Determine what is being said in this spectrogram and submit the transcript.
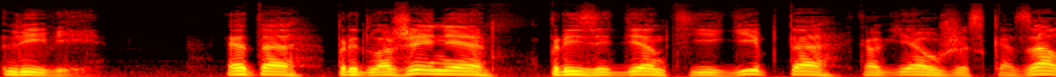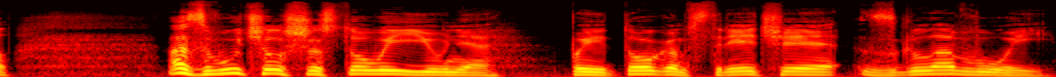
Ливии. Это предложение президент Египта, как я уже сказал, озвучил 6 июня по итогам встречи с главой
